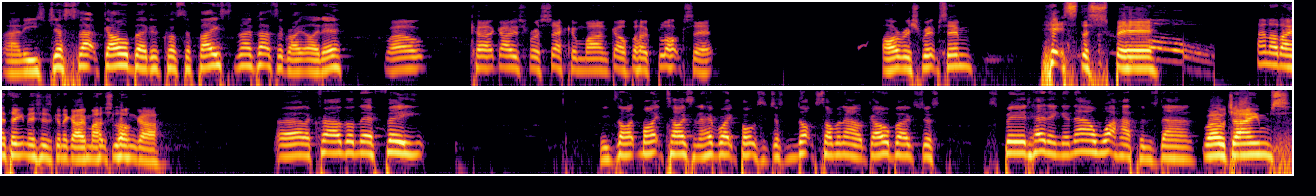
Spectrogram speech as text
And he's just slapped Goldberg across the face. I don't know if that's a great idea. Well, Curt goes for a second one. Goldberg blocks it. Irish whips him, hits the spear, and I don't think this is going to go much longer. Uh, the crowd on their feet. He's like Mike Tyson, a heavyweight boxer, just knocked someone out. Goldberg's just speared Hennig, and now what happens, Dan? Well, James,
